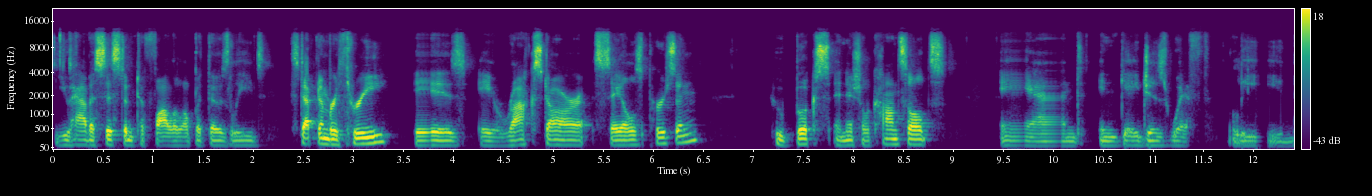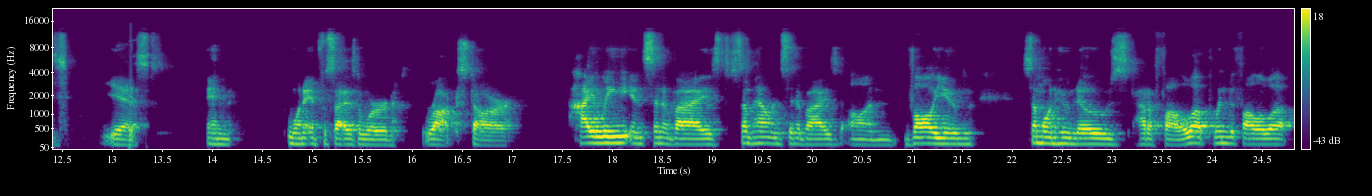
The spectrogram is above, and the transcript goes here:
You have a system to follow up with those leads. Step number three is a rock star salesperson who books initial consults and engages with leads. Yes. And want to emphasize the word rock star highly incentivized, somehow incentivized on volume, someone who knows how to follow up, when to follow up,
